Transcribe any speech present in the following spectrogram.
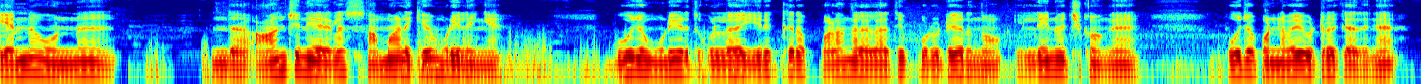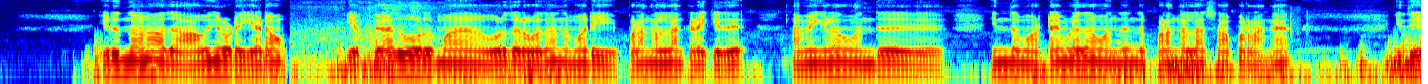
என்ன ஒன்று இந்த ஆஞ்சநேயர்களை சமாளிக்கவே முடியலைங்க. பூஜை முடியறதுக்குள்ளே இருக்கிற பழங்கள் எல்லாத்தையும் போட்டுகிட்டே இருந்தோம். இல்லைன்னு வச்சுக்கோங்க. பூஜை பண்ணவே விட்டுருக்காதுங்க. இருந்தாலும் அது அவங்களோட இடம். எப்போயாவது ஒரு ம ஒரு தடவை தான் இந்த மாதிரி பழங்கள்லாம் கிடைக்கிது. அவங்களும் வந்து இந்த மாதிரி டைமில் தான் வந்து இந்த பழங்கள்லாம் சாப்பிட்றாங்க. இது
